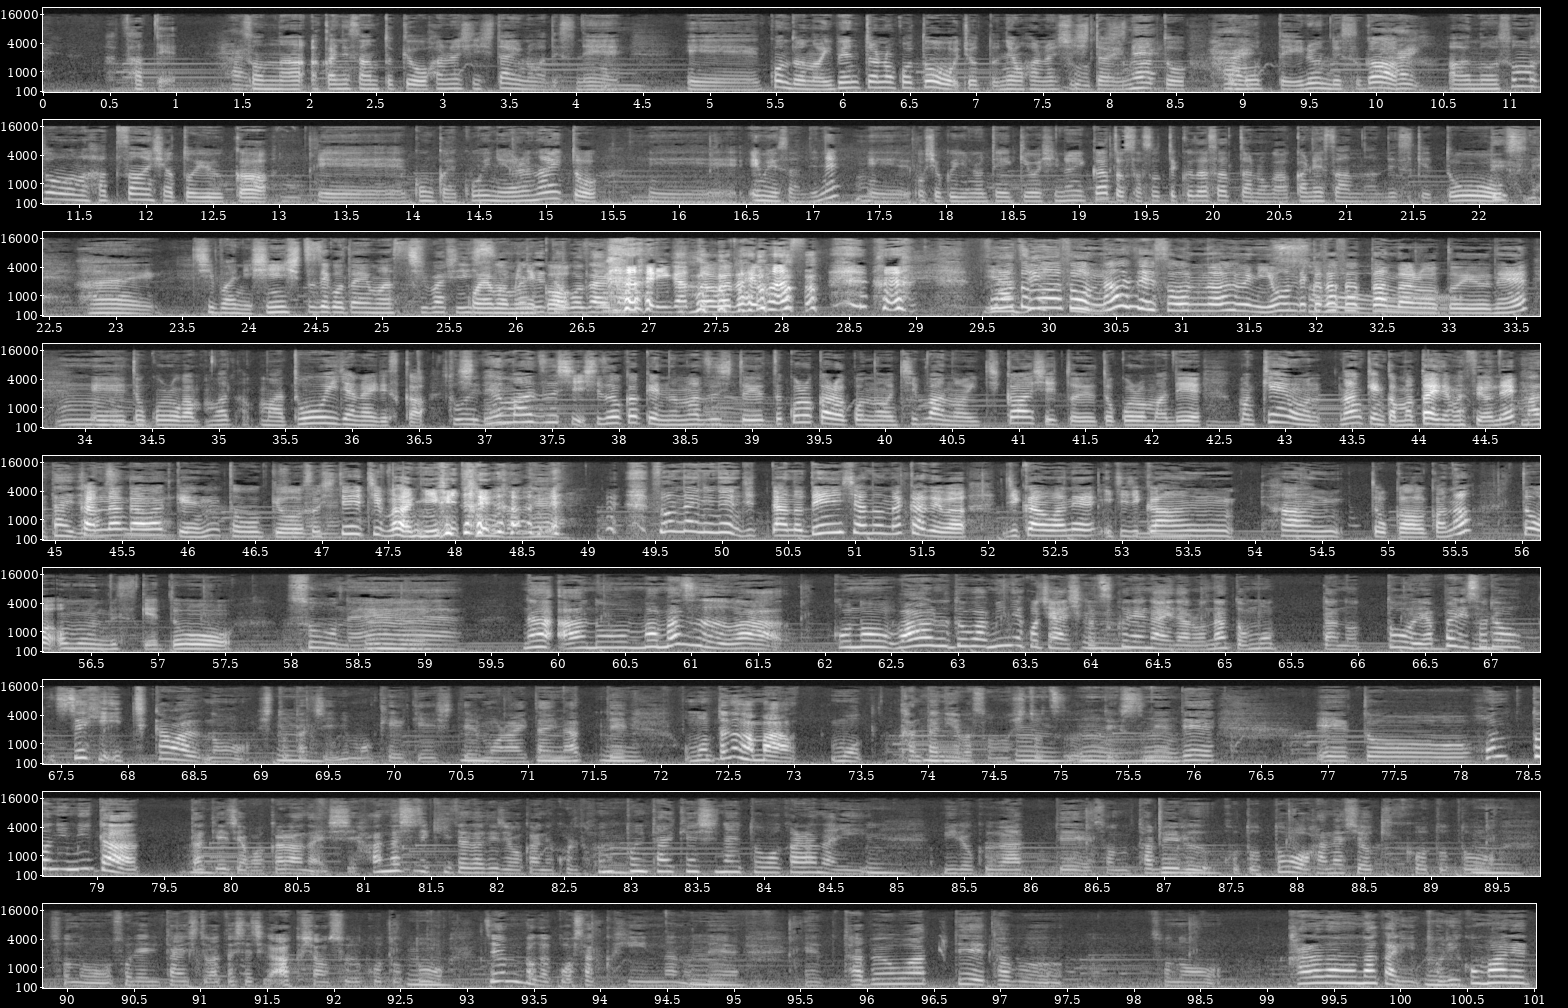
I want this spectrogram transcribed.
さて、はい。そんなあかねさんと今日お話ししたいのはですね、うん。えー今度のイベントのことをちょっとねお話ししたいなとはい。思っているんですがはい。あのそもそもの発案者というか、うん。えー今回こういうのやらないと、うん。えーエミューさんでね、うん。えーお食事の提供をしないかと誘ってくださったのがあかねさんなんですけどですね。はい千葉に進出でございます。千葉進小出おめで山美音子とうございます。ありがとうございます。そもそもそうなぜそんな風に呼んでくださったんだろうというねう。ん。えーところがままあ遠いじゃないですか。遠いね。沼津市静岡県沼津市というところからこの千葉の市川市というところまで、うん。まあ、県を何県かまたいでますよね。またいでますね。神奈川県東京そ,、ね。して千葉にみたいな。だね そんなにねじあの電車の中では時間はね1時間半とかかな、とは思うんですけど。そうね、なあの、まあ、まずはこのワールドはミネコちゃんしか作れないだろうなと思ったのと、うん。やっぱりそれをぜひ市川の人たちにも経験してもらいたいなってうん思ったのが、まあもう簡単に言えばその一つですね。うんうんうん。でえっ、と本当に見ただけじゃわからないし、話で聞いただけじゃわからない。これ本当に体験しないとわからないうん。魅力があってその食べることと話を聞くことと、うん。そのそれに対して私たちがアクションすることと、うん。全部がこう作品なので、うん。えー食べ終わって多分その体の中に取り込まれ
